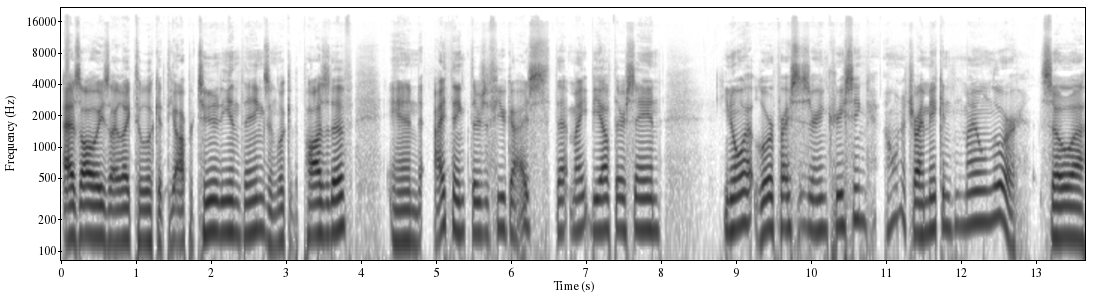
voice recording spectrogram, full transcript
as always, I like to look at the opportunity in things and look at the positive. And I think there's a few guys that might be out there saying, you know what, lure prices are increasing. I want to try making my own lure. So uh,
